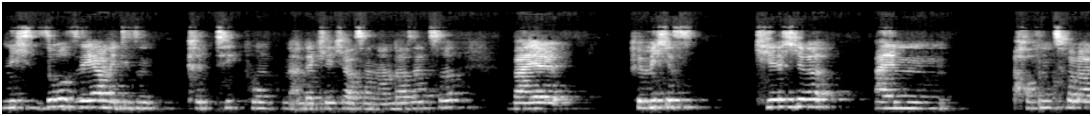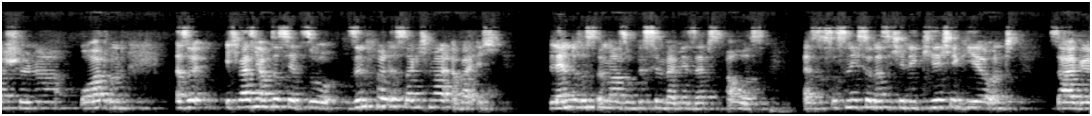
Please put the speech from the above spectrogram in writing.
nicht so sehr mit diesen Kritikpunkten an der Kirche auseinandersetze, weil für mich ist Kirche ein hoffnungsvoller, schöner Ort und also ich weiß nicht, ob das jetzt so sinnvoll ist, sage ich mal, aber ich blende das immer so ein bisschen bei mir selbst aus. Also es ist nicht so, dass ich in die Kirche gehe und sage,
